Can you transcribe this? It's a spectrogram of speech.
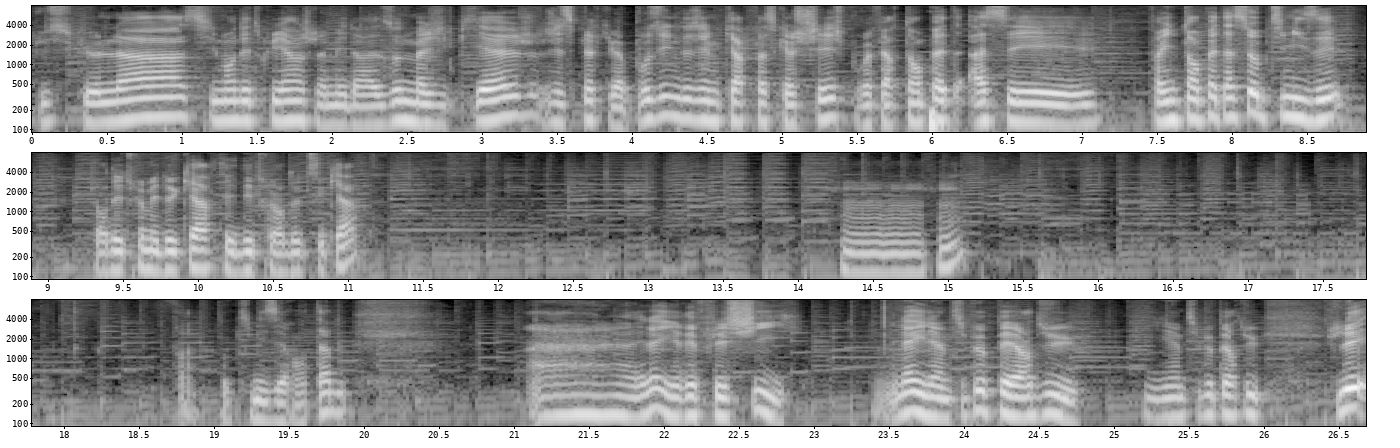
Puisque là, s'il m'en détruit un, je la mets dans la zone magie piège. J'espère qu'il va poser une deuxième carte face cachée. Je pourrais faire tempête assez... Enfin, une tempête assez optimisée. Genre détruire mes deux cartes et détruire deux de ces cartes. Mhm. Enfin, optimiser rentable. Ah, et là, il réfléchit. là, il est un petit peu perdu. Il est un petit peu perdu. Je,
